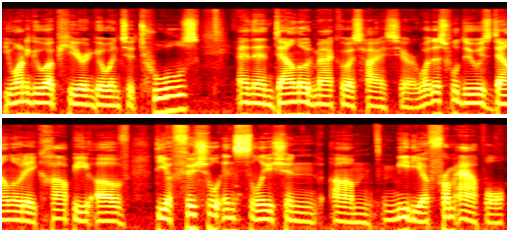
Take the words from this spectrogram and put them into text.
you want to go up here and go into Tools and then download macOS High Sierra. What this will do is download a copy of the official installation um, media from Apple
